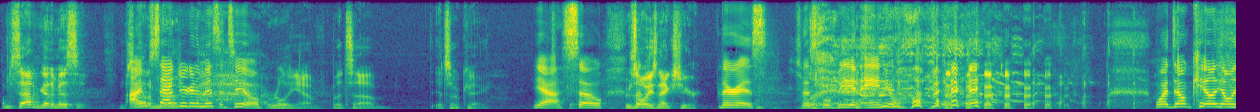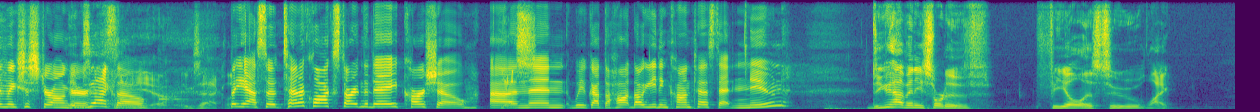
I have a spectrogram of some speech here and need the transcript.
I'm sad. I'm gonna miss it. I'm sad you're gonna miss it too. I really am, but um, it's okay. Yeah. So There's so always next year. there is. This will be an annual event. what don't kill you only makes you stronger. Exactly. So. Yeah. Exactly. But yeah, so 10 o'clock starting the day, car show. Uh, Yes. And then we've got the hot dog eating contest at noon. Do you have any sort of feel as to like,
